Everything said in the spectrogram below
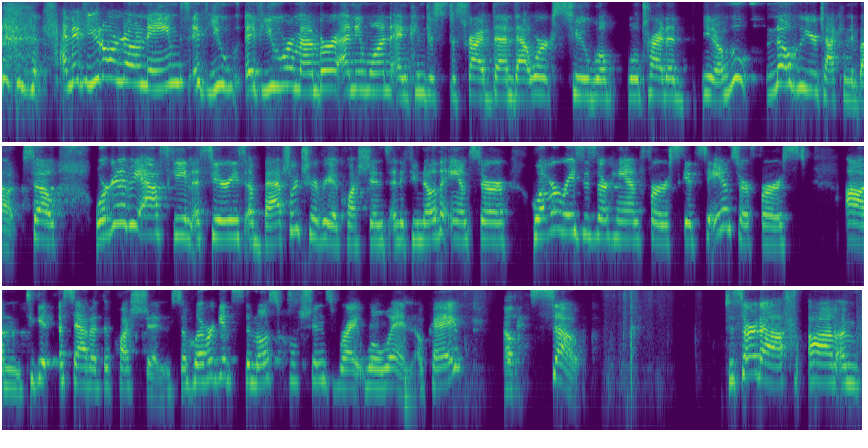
and if you don't know names, if you if you remember anyone and can just describe them, that works too. We'll we'll try to you know who know who you're talking about. So we're going to be asking a series of bachelor trivia questions, and if you know the answer, whoever raises their hand first gets to answer first um, to get a stab at the question. So whoever gets the most questions right will win. Okay. Okay. So to start off, um, I'm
